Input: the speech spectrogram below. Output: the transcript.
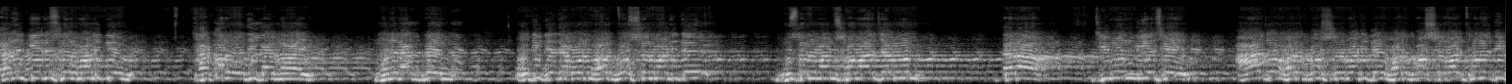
তাদেরকে এদেশের মালিকের থাকার অধিকার নাই মনে রাখবেন, অতীতে যেমন ভারতবর্ষের মাটিতে মুসলমান সমাজ যেমন তারা জীবন দিয়েছে, আজও ভারতবর্ষের মাটিতে, ভারতবর্ষের অর্থনৈতিক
